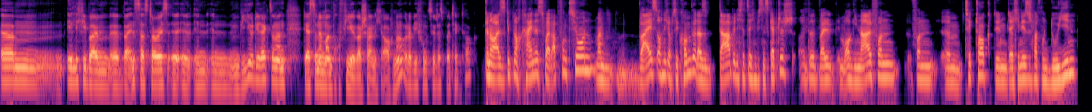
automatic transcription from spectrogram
ähm, ähnlich wie beim äh, bei Insta Stories äh, in, in, im Video direkt, sondern der ist dann in meinem Profil wahrscheinlich auch, ne? Oder wie funktioniert das bei TikTok? Genau, also es gibt noch keine Swipe-Up-Funktion. Man weiß auch nicht, ob sie kommen wird. Also da bin ich tatsächlich ein bisschen skeptisch, äh, weil im Original von von ähm, TikTok, dem der chinesischen Plattform Douyin,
